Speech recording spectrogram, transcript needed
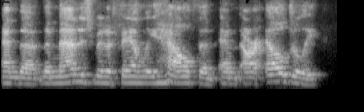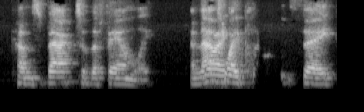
and the, the management of family health and, and our elderly comes back to the family. And that's right. why say,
